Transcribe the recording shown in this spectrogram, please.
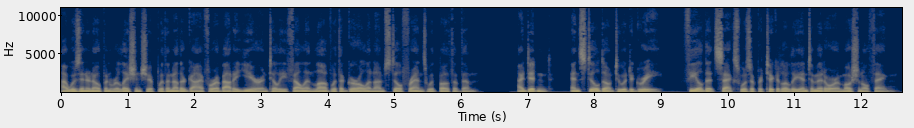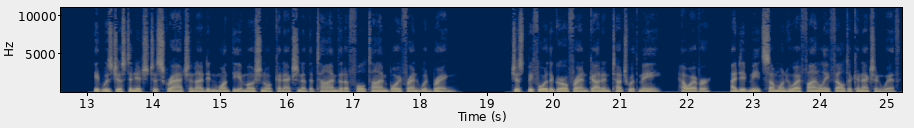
I was in an open relationship with another guy for about a year until he fell in love with a girl and I'm still friends with both of them. I didn't, and still don't to a degree, feel that sex was a particularly intimate or emotional thing. It was just an itch to scratch, and I didn't want the emotional connection at the time that a full time boyfriend would bring. Just before the girlfriend got in touch with me, however, I did meet someone who I finally felt a connection with,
